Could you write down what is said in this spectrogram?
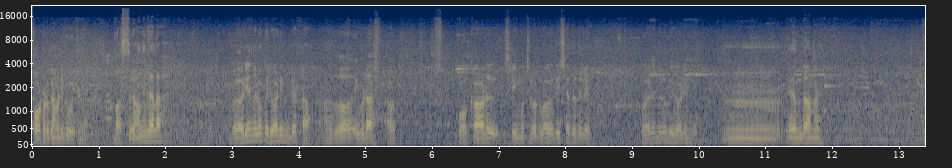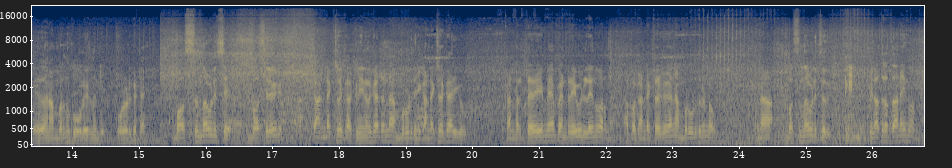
ഫോട്ടോ എടുക്കാൻ വേണ്ടി പോയിട്ടുണ്ട്. ബസ് കാണുന്നില്ലല്ലോ. വേറെ എന്തെങ്കിലും പരിപാടി ഉണ്ട് കേട്ടോ. അത് ഇവിടെ കോക്കാട് ശ്രീ മുച്ചിലോട്ട് ഭഗവതി ക്ഷേത്രത്തിൽ വേറെ എന്തെങ്കിലും പരിപാടി ഉണ്ട്. എന്താണ്? ഏതോ നമ്പറിൽ നിന്ന് കോൾ വരുന്നുണ്ട്. കോൾ എടുക്കട്ടെ? ബസ് എന്നാ വിളിച്ചേ. ബസ്സിൽ കണ്ടക്ടർ ക്ലീനർക്കാരുടെ നമ്പർ കൊടുത്തിന് കണ്ടക്ടറൊക്കെ ആയിരിക്കും. കണ്ടക്ടറേമേ പെൻഡ്രൈവ് എന്ന് പറഞ്ഞു. അപ്പോൾ കണ്ടക്ടർക്ക് നമ്പർ കൊടുത്തിട്ടുണ്ടാവും. പിന്നെ ബസ് എന്നാ വിളിച്ചത്. പിലാത്ര എത്താനായിന്ന് പറഞ്ഞു.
